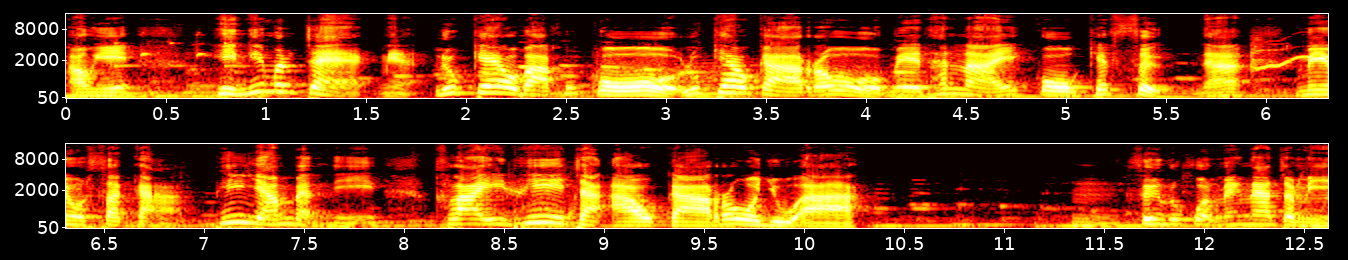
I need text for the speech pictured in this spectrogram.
เอางี้ หินที่มันแจกเนี่ยลูกแก้วบาคุโก ลูกแก้วกาโร่เมทันไนโกเคสึนะเมลสกาพี่ย้ำแบบนี้ ใครที่จะเอากาโร่ยูอาร์ซึ่งทุกคนแม่งน่าจะมี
